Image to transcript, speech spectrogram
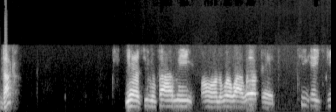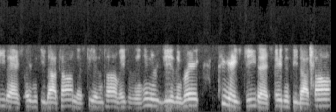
Doc? Yes, you can find me on the World Wide Web at thg-agency.com. That's T as in Tom, H as in Henry, G as in Greg, thg-agency.com.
